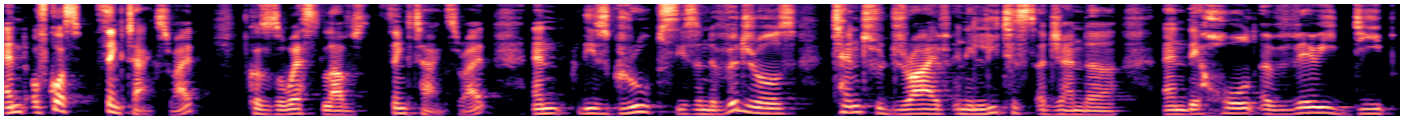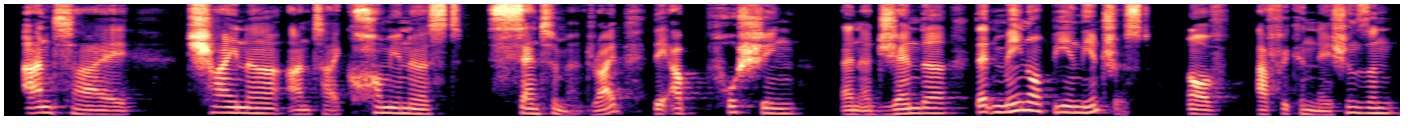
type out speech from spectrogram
And of course, think tanks, right? Because the West loves think tanks, right? And these groups, these individuals tend to drive an elitist agenda and they hold a very deep anti China anti communist sentiment, right? They are pushing an agenda that may not be in the interest of African nations and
